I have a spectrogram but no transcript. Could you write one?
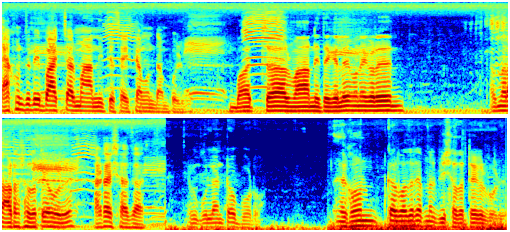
এখন যদি বাচ্চার মা নিতে চাই কেমন দাম পড়বে? বাচ্চার মা নিতে গেলে মনে করেন আপনার আঠাশ হাজার টাকা পড়বে। আঠাশ হাজার। এবং উলানটাও বড়। এখনকার বাজারে আপনার বিশ হাজার টাকা করে পড়বে।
